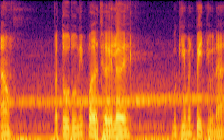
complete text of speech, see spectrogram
เอ้า ประตูตรงนี้เปิดเฉยเลย เมื่อกี้มันปิดอยู่นะ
